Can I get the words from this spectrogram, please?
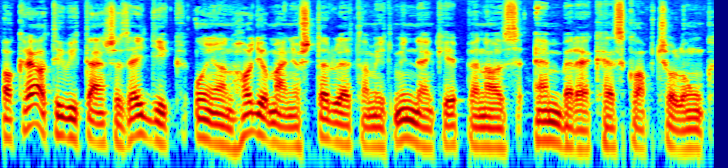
A kreativitás az egyik olyan hagyományos terület, amit mindenképpen az emberekhez kapcsolunk.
